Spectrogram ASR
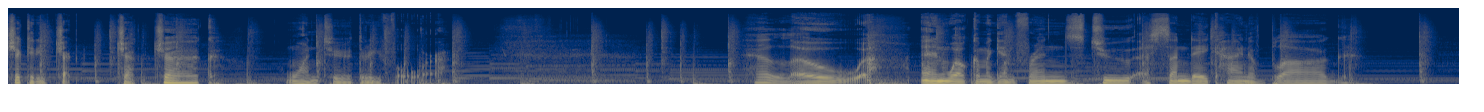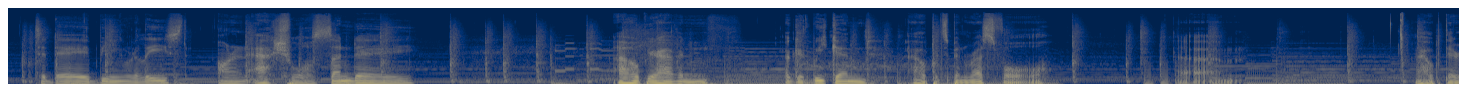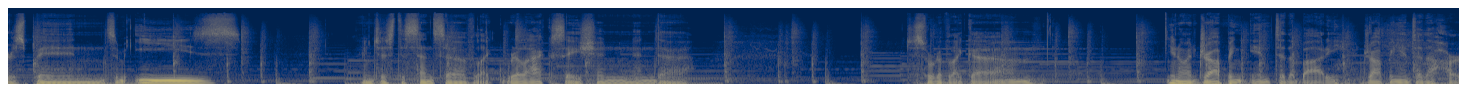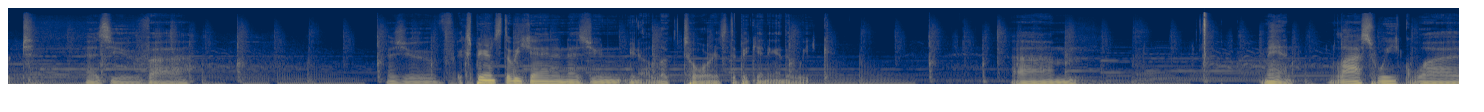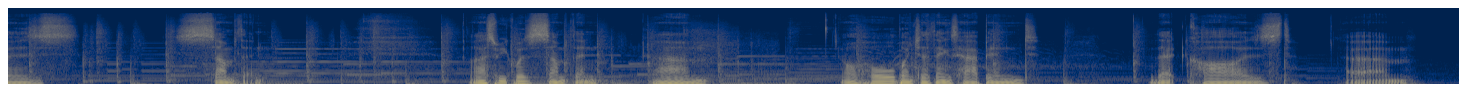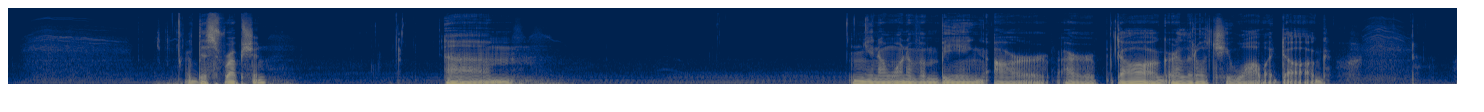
Chickity check, check, check. One, two, three, four. Hello, and welcome again, friends, to a Sunday kind of blog. Today being released on an actual Sunday. I hope you're having a good weekend. I hope it's been restful. Um, I hope there's been some ease and just a sense of like relaxation and uh, just sort of like um, you know a dropping into the body, dropping into the heart as you've uh, as you've experienced the weekend and as you you know look towards the beginning of the week. Um, man, last week was something. Last week was something. Um, a whole bunch of things happened that caused um, a disruption. Um, you know, one of them being our our dog, our little Chihuahua dog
